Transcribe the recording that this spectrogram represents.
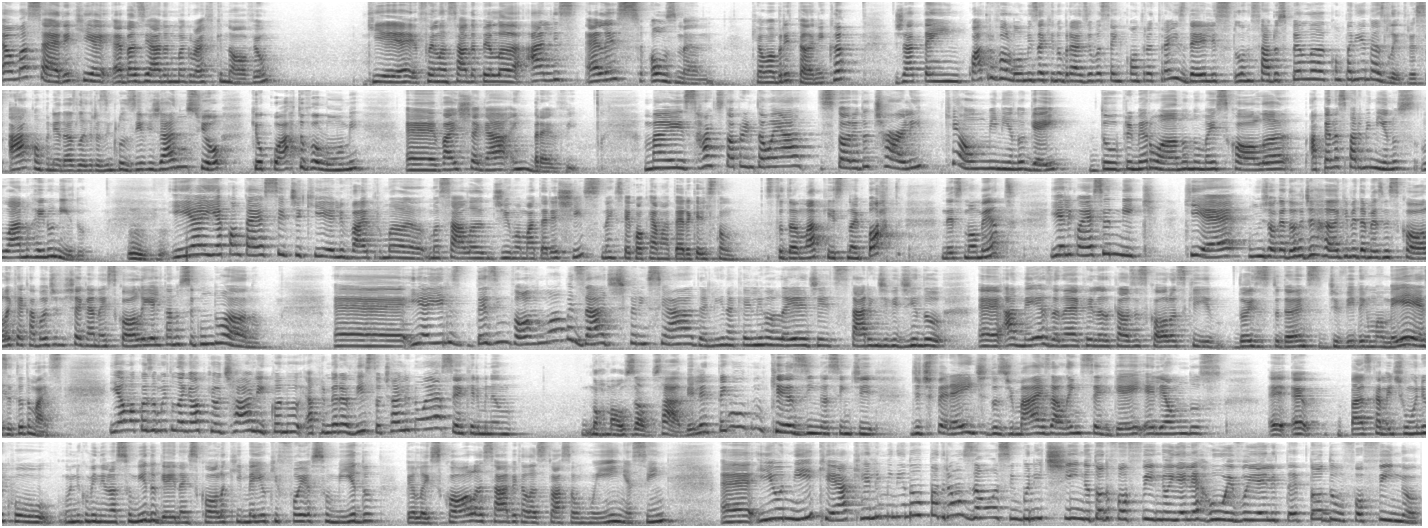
É uma série que é é baseada numa graphic novel que é- foi lançada pela Alice, Alice Oseman, que é uma britânica. Já tem quatro volumes aqui no Brasil, você encontra três deles lançados pela Companhia das Letras. A Companhia das Letras, inclusive, já anunciou que o quarto volume é, vai chegar em breve. Mas Heartstopper, então, é a história do Charlie, que é um menino gay do primeiro ano numa escola apenas para meninos lá no Reino Unido. Uhum. E aí acontece de que ele vai para uma, uma sala de uma matéria X, nem sei qual é a matéria que eles estão estudando lá, porque isso não importa nesse momento. E ele conhece o Nick, que é um jogador de rugby da mesma escola, que acabou de chegar na escola e ele tá no segundo ano. É, e aí eles desenvolvem uma amizade diferenciada ali naquele rolê de estarem dividindo é, a mesa, né? Aquelas, aquelas escolas que dois estudantes dividem uma mesa e tudo mais. E é uma coisa muito legal porque o Charlie, quando à primeira vista, o Charlie não é assim aquele menino normalzão, sabe? Ele tem um, um quezinho assim de, de diferente dos demais, além de ser gay, ele é um dos é, é basicamente o único, único menino assumido gay na escola que meio que foi assumido pela escola, sabe? Aquela situação ruim, assim. É, e o Nick é aquele menino padrãozão, assim, bonitinho, todo fofinho, e ele é ruivo, e ele é todo fofinho.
